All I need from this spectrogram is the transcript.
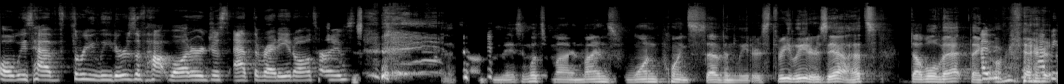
always have three liters of hot water just at the ready at all times. That sounds amazing. What's mine? Mine's 1.7 liters. Three liters. Yeah, that's double that thing I'm over there. happy.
